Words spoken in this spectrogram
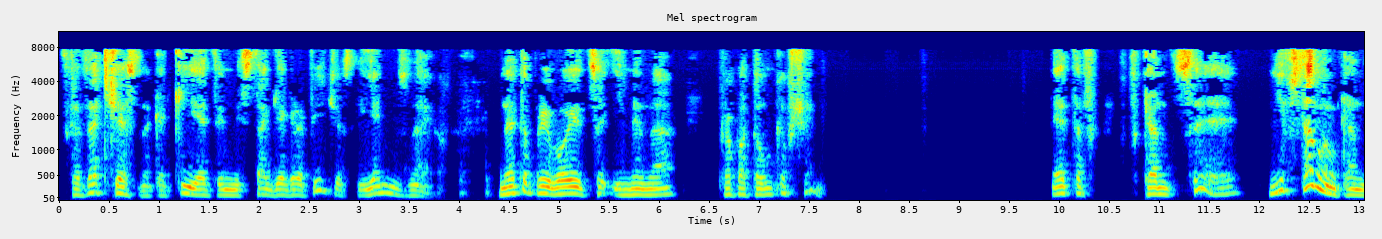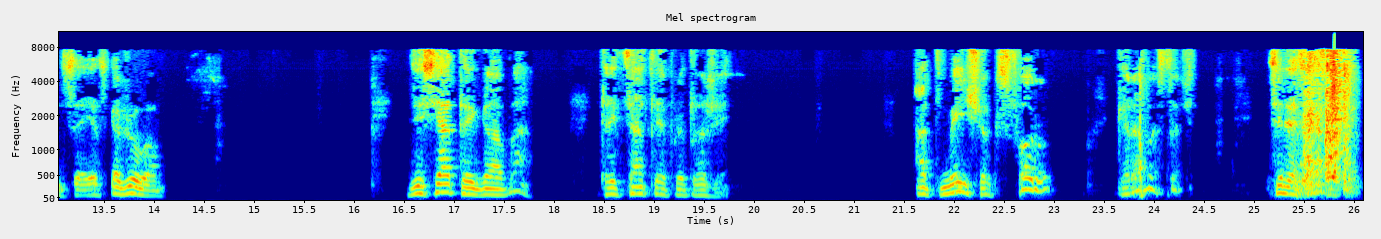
Сказать честно, какие это места географические, я не знаю. Но это приводится именно про потомков Шема. Это в, в конце, не в самом конце, я скажу вам, десятая глава, тридцатое предложение. От Мейша к Сфору, гора восточная. Интересно.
